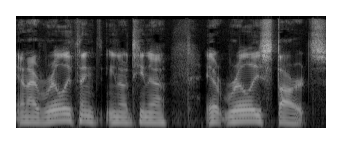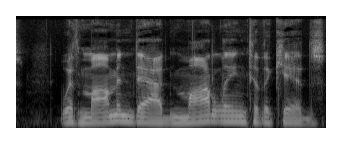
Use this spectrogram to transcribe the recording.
And I really think, you know, Tina, it really starts with mom and dad modeling to the kids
